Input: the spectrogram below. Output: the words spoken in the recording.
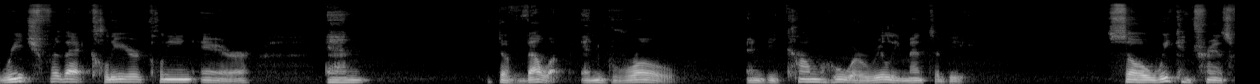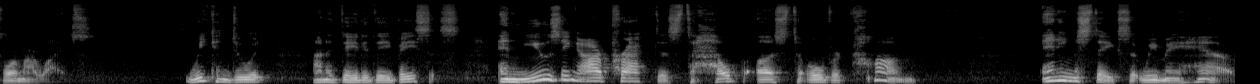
reach for that clear, clean air and develop and grow and become who we're really meant to be. So we can transform our lives. We can do it on a day to day basis. And using our practice to help us to overcome any mistakes that we may have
